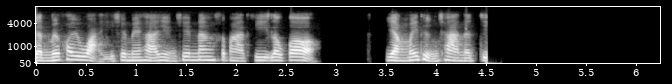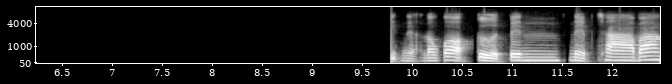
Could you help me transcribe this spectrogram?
กันไม่ค่อยไหวใช่ไหมคะ อย่างเช่นนั่งสมาธิแล้วก็ยังไม่ถึงฌานจิต จิตเนี่ยแล้วก็เกิดเป็นเหน็บชาบ้าง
